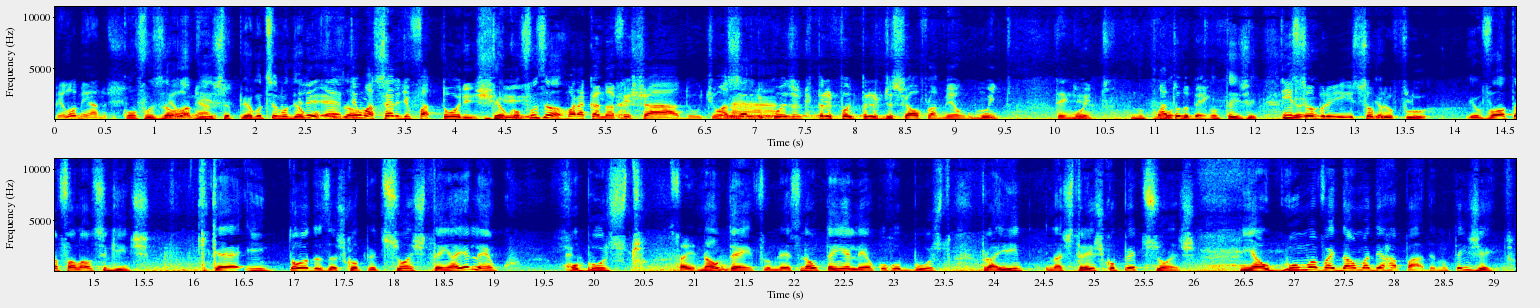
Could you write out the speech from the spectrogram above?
Pelo menos. Confusão Pelo à menos. vista. Pergunta se não deu Ele, é, confusão. tem uma série de fatores. Deu que- confusão. Maracanã fechado, tinha uma série de coisas que foi prejudicial ao Flamengo, muito. Entendi. Muito. Não- Mas não- tudo bem. Não tem jeito. E Eu- sobre, e sobre o Flu? eu volto a falar o seguinte, que é em todas as competições tem a elenco robusto. Isso aí. Não tem, Fluminense não tem elenco robusto para ir nas três competições. Em alguma vai dar uma derrapada, não tem jeito.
